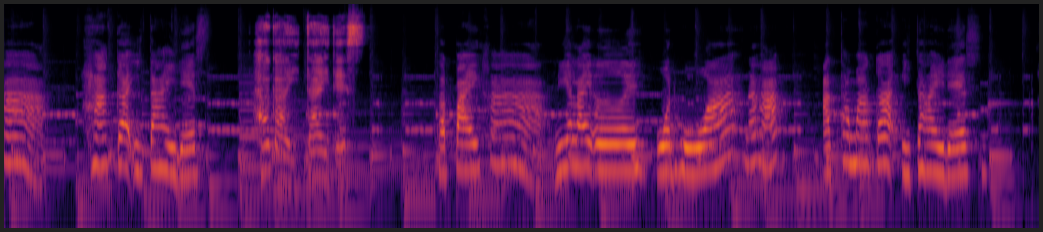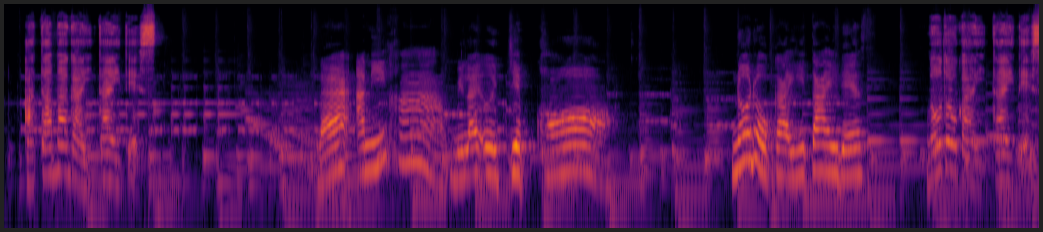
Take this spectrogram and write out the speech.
ค่ะฮากะอิไตเดสฮากะอิไตเดสถัดไปค่ะ นี่อะไรเอ่ย ปวดหัวนะคะ อัตมากะอิไตเดสอัตมากะอิไตเดส และอันนี้ค่ะมีอะไรเอ่ยเจ็บคอโนโดกาอิไตเดสโนโดกาอิไตเดส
